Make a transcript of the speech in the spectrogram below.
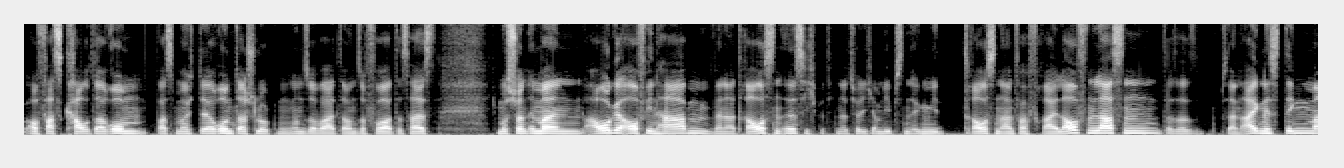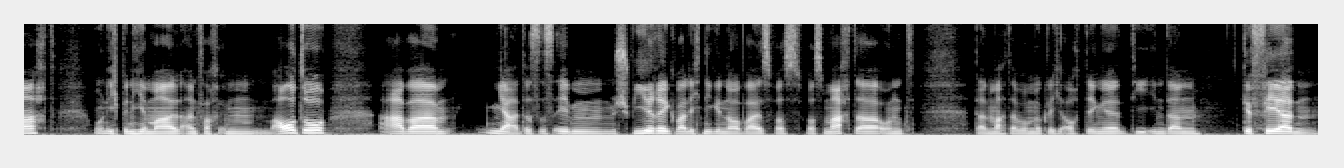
auf was kaut er rum, was möchte er runterschlucken und so weiter und so fort. Das heißt, ich muss schon immer ein Auge auf ihn haben, wenn er draußen ist. Ich würde ihn natürlich am liebsten irgendwie draußen einfach frei laufen lassen, dass er sein eigenes Ding macht und ich bin hier mal einfach im Auto. Aber ja, das ist eben schwierig, weil ich nie genau weiß, was, was macht er und dann macht er womöglich auch Dinge, die ihn dann gefährden.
